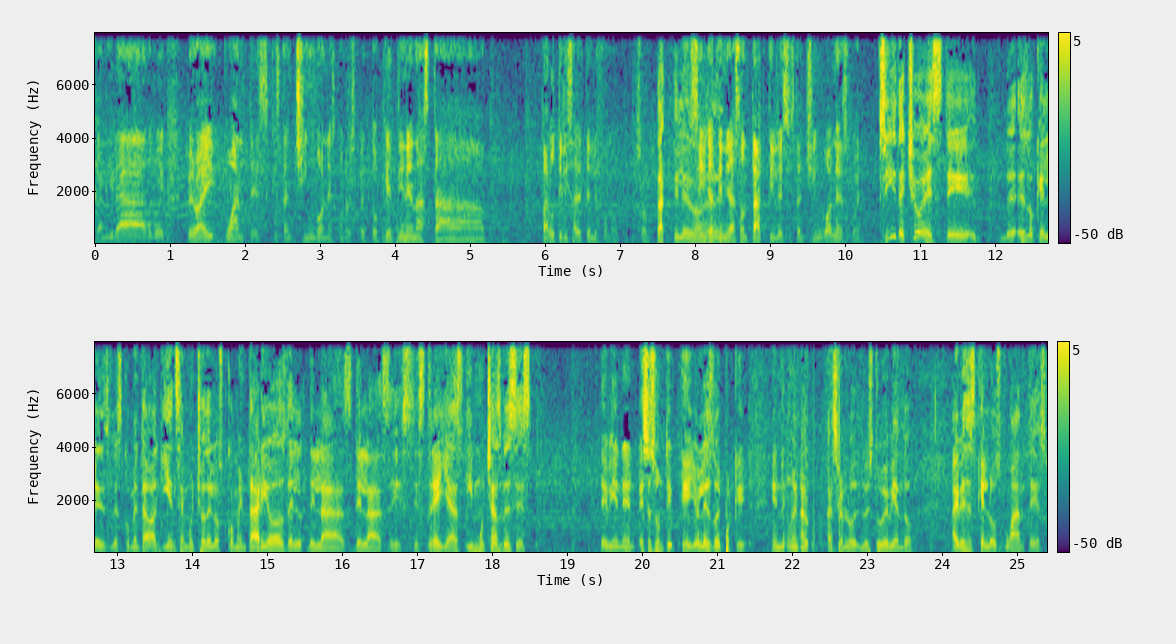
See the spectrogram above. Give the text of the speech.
calidad, güey. Pero hay guantes que están chingones con respecto, que tienen hasta para utilizar el teléfono. güey. Son táctiles, ¿no? Sí, ya, Eh, tienen- ya son táctiles y están chingones, güey. Sí, de hecho, este es lo que les, les comentaba, guíense mucho de los comentarios, de, de las de las este, estrellas y muchas veces te vienen, eso es un tip que yo les doy porque en, en alguna ocasión lo, lo estuve viendo, hay veces que los guantes,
